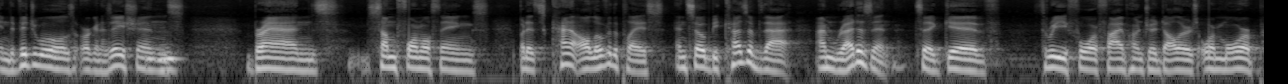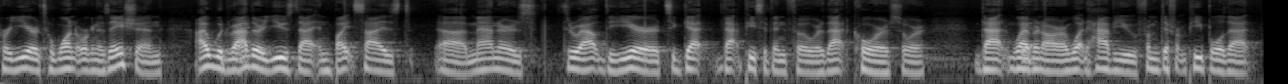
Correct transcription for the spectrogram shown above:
individuals organizations mm-hmm. brands some formal things but it's kind of all over the place and so because of that I'm reticent to give three four five hundred dollars or more per year to one organization I would rather right. use that in bite-sized uh, manners throughout the year to get that piece of info or that course or that webinar yeah. or what have you from different people that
